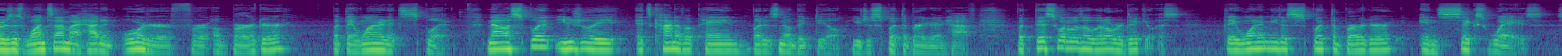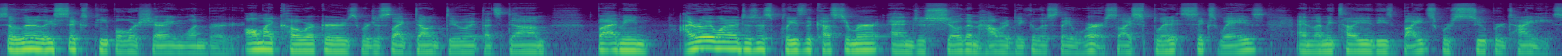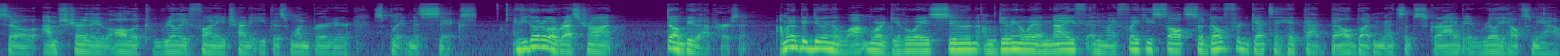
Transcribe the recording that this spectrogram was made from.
There was this one time I had an order for a burger, but they wanted it split. Now a split, usually it's kind of a pain, but it's no big deal. You just split the burger in half. But this one was a little ridiculous. They wanted me to split the burger in six ways. So literally six people were sharing one burger. All my coworkers were just like, don't do it, that's dumb. But I mean, I really wanted to just please the customer and just show them how ridiculous they were. So I split it six ways. And let me tell you, these bites were super tiny. So I'm sure they all looked really funny trying to eat this one burger split into six. If you go to a restaurant, don't be that person. I'm gonna be doing a lot more giveaways soon. I'm giving away a knife and my flaky salt, so don't forget to hit that bell button and subscribe. It really helps me out.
